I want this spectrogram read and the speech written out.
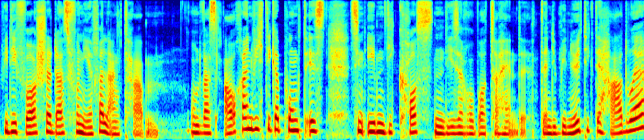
wie die Forscher das von ihr verlangt haben. Und was auch ein wichtiger Punkt ist, sind eben die Kosten dieser Roboterhände. Denn die benötigte Hardware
